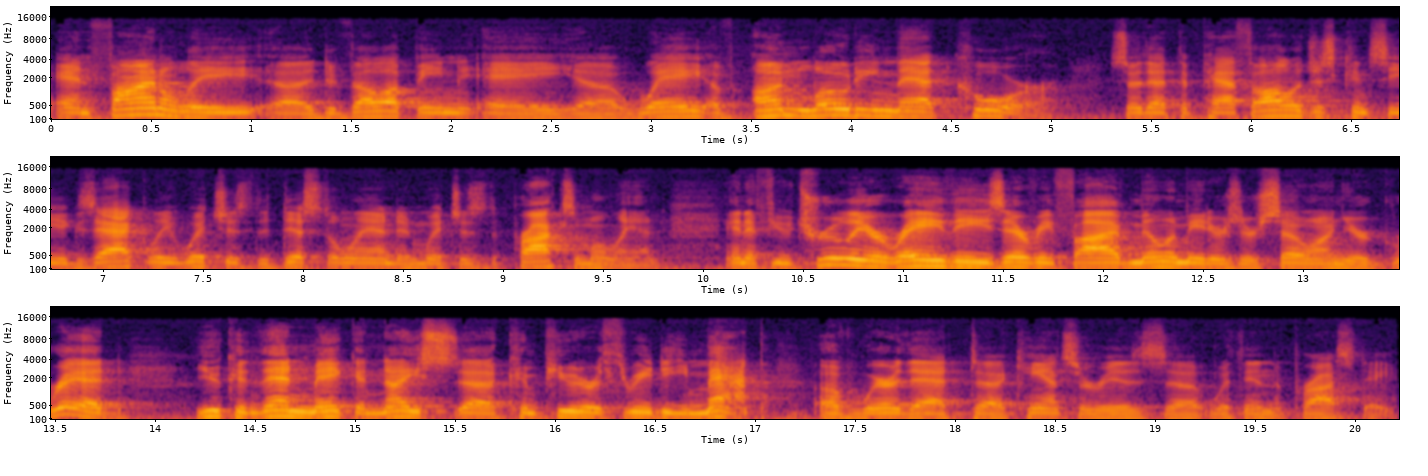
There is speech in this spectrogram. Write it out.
And finally, uh, developing a uh, way of unloading that core so that the pathologist can see exactly which is the distal end and which is the proximal end. And if you truly array these every five millimeters or so on your grid, you can then make a nice uh, computer 3D map of where that uh, cancer is uh, within the prostate.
